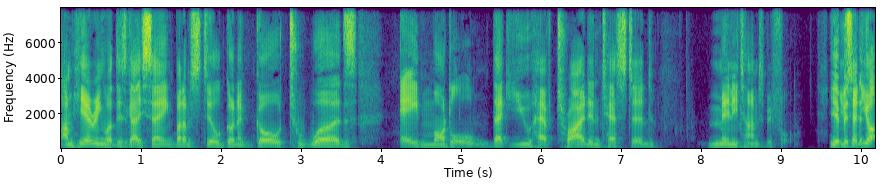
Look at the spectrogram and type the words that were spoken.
I'm hearing what this guy's saying, but I'm still gonna go towards a model that you have tried and tested many times before. Yeah, You said you're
